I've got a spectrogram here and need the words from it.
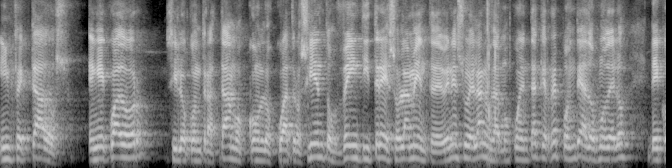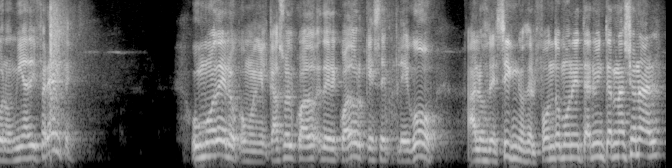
infectados en Ecuador, si lo contrastamos con los 423 solamente de Venezuela, nos damos cuenta que responde a dos modelos de economía diferentes. Un modelo, como en el caso del Ecuador, que se plegó a los designios del Fondo Monetario Internacional,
